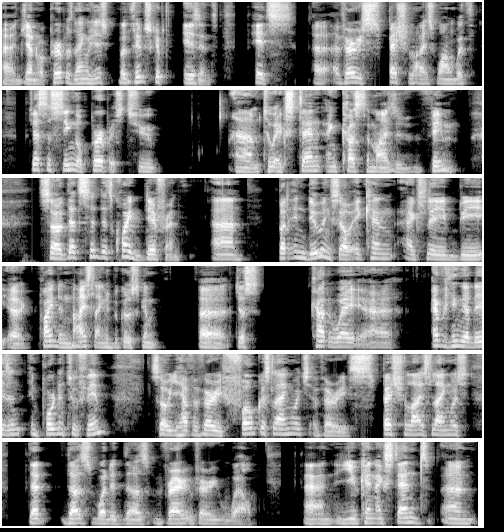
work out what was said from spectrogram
uh, general purpose languages, but VimScript isn't. It's uh, a very specialized one with just a single purpose to um, to extend and customize Vim. So that's that's quite different. Um, but in doing so, it can actually be uh, quite a nice language because it can uh, just cut away uh, everything that isn't important to Vim. So you have a very focused language, a very specialized language that does what it does very, very well. And you can extend um,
